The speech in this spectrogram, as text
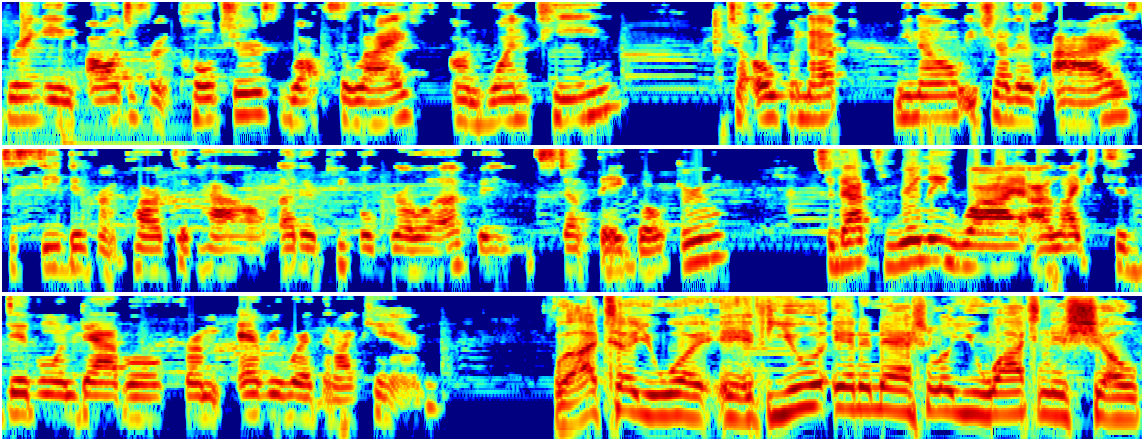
bringing all different cultures, walks of life on one team to open up, you know, each other's eyes to see different parts of how other people grow up and stuff they go through. So that's really why I like to dibble and dabble from everywhere that I can. Well, I tell you what, if you're international, you watching this show,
